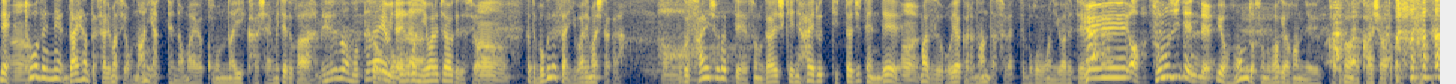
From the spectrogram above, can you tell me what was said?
で、うん。当然ね大反対されますよ。何やってんだお前はこんないい会社辞めてとか。やめるのはもったいないよみたいな。ボコボコに言われちゃうわけですよ、うん。だって僕でさえ言われましたから僕最初だってその外資系に入るって言った時点で、はい。まず親から「なんだそれ」ってボコボコに言われて「いへえあその時点で？やなんだそのわけわかんねえカタカナの会社」とか言って。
